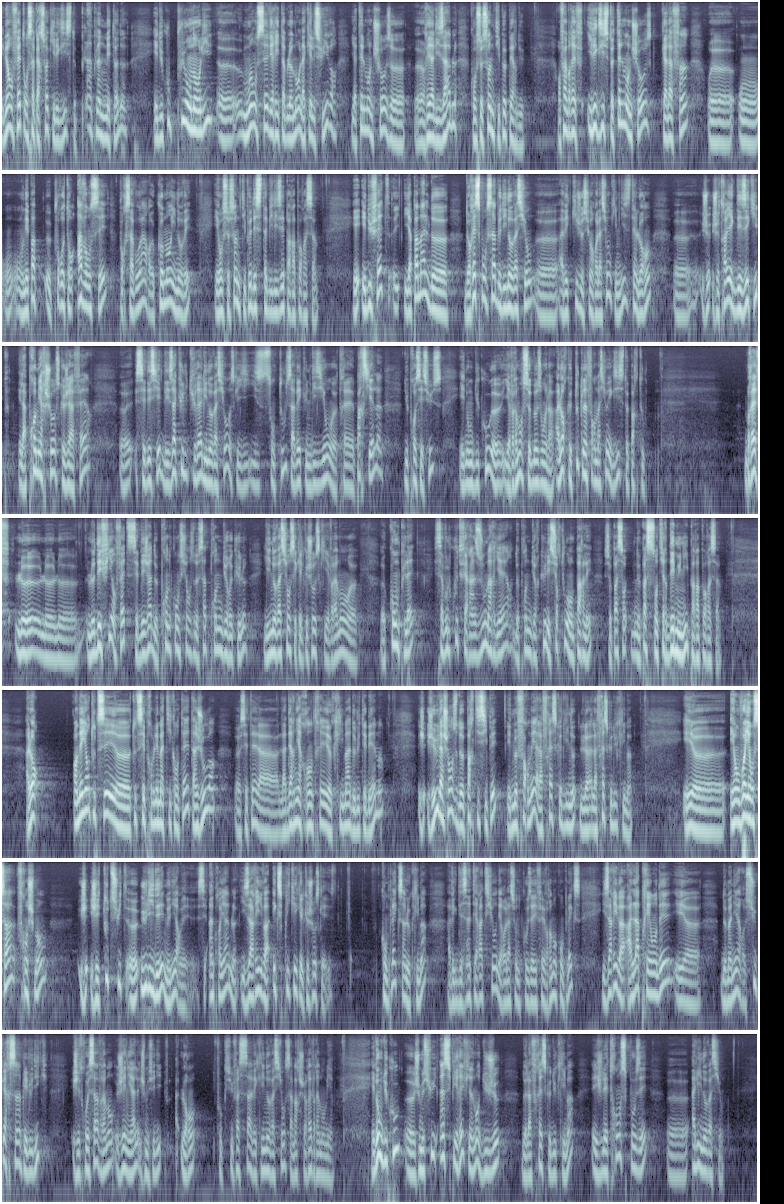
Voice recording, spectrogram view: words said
Eh bien, en fait, on s'aperçoit qu'il existe plein, plein de méthodes. Et du coup, plus on en lit, moins on sait véritablement laquelle suivre. Il y a tellement de choses réalisables qu'on se sent un petit peu perdu. Enfin bref, il existe tellement de choses qu'à la fin, euh, on n'est pas euh, pour autant avancé pour savoir euh, comment innover, et on se sent un petit peu déstabilisé par rapport à ça. Et, du fait, il y a pas mal de, responsables d'innovation avec qui je suis en relation qui me disent, tiens Laurent, je, travaille avec des équipes, et la première chose que j'ai à faire, c'est d'essayer de les acculturer à l'innovation, parce qu'ils sont tous avec une vision très partielle du processus, et donc, du coup, euh, il y a vraiment ce besoin-là, alors que toute l'information existe partout. Bref, le, défi, en fait, c'est déjà de prendre conscience de ça, de prendre du recul. L'innovation, c'est quelque chose qui est vraiment euh, euh, complet. Ça vaut le coup de faire un zoom arrière, de prendre du recul et surtout en parler, ne pas se sentir démuni par rapport à ça. Alors, en ayant toutes ces, problématiques en tête, un jour, c'était la, dernière rentrée climat de l'UTBM, j'ai eu la chance de participer et de me former à la fresque, du climat. Euh, et, en voyant ça, franchement, j'ai tout de suite euh, eu l'idée de me dire, mais c'est incroyable, ils arrivent à expliquer quelque chose qui est complexe, hein, le climat, avec des interactions, des relations de cause à effet vraiment complexes, ils arrivent à, l'appréhender et de manière super simple et ludique. J'ai trouvé ça vraiment génial et je me suis dit, Laurent, il faut que tu fasses ça avec l'innovation, ça marcherait vraiment bien. Et donc du coup, je me suis inspiré finalement du jeu de la fresque du climat et je l'ai transposé à l'innovation.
